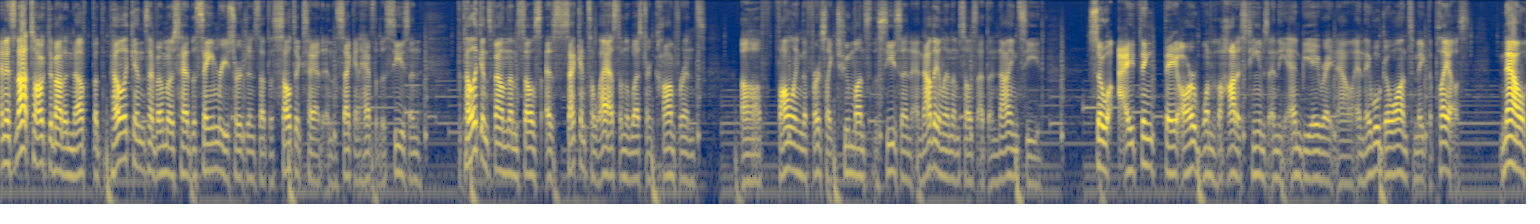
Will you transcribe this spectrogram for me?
and it's not talked about enough. But the Pelicans have almost had the same resurgence that the Celtics had in the second half of the season. The Pelicans found themselves as second to last in the Western Conference uh, following the first like two months of the season, and now they land themselves at the nine seed. So I think they are one of the hottest teams in the NBA right now, and they will go on to make the playoffs. Now,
